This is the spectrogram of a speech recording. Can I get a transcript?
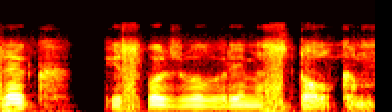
Джек использовал время с толком.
